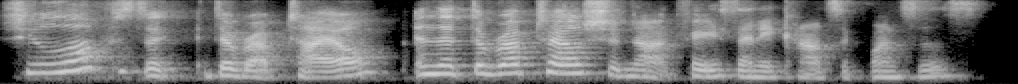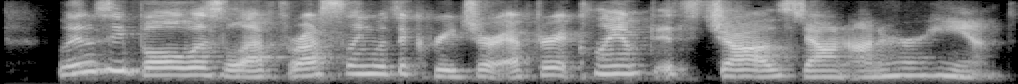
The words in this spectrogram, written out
she loves the, the reptile and that the reptile should not face any consequences. Lindsay Bull was left wrestling with the creature after it clamped its jaws down on her hand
